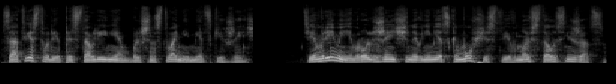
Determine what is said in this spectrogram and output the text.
соответствовали представлениям большинства немецких женщин. Тем временем роль женщины в немецком обществе вновь стала снижаться.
